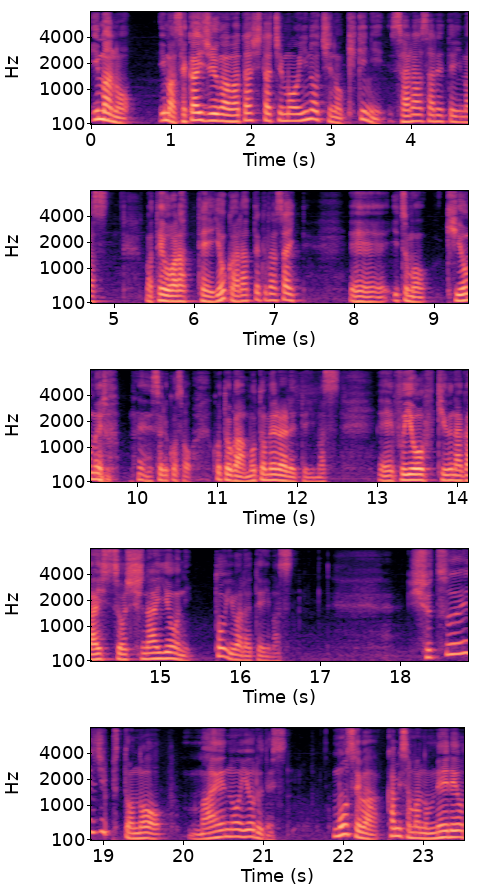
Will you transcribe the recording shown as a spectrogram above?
今の今世界中が私たちも命の危機にさらされています、まあ、手を洗ってよく洗ってください、えいつも清める。それこそことが求められています、え不要不急な外出をしないようにと言われています。出エジプトの前の夜です。モーセは神様の命令を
